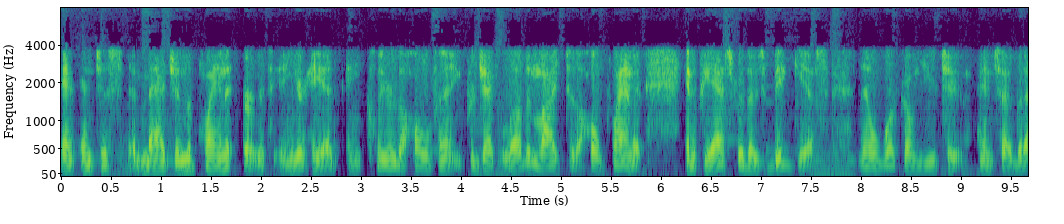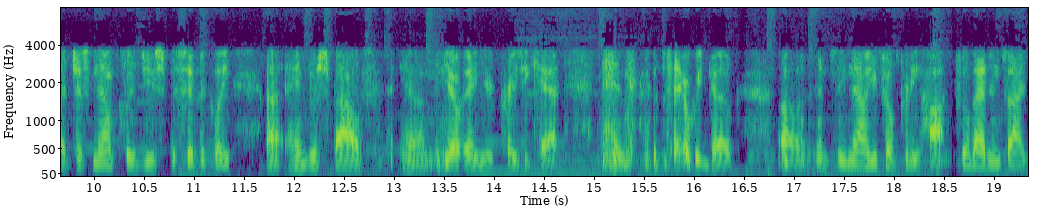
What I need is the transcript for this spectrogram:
and, and just imagine the planet Earth in your head and clear the whole thing. Project love and light to the whole planet. And if you ask for those big gifts, they'll work on you too. And so, but I just now cleared you specifically uh, and your spouse, um, you know, and your crazy cat. And there we go. Uh, and see, now you feel pretty hot. Feel that inside?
